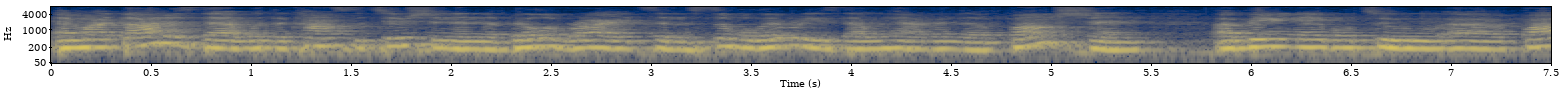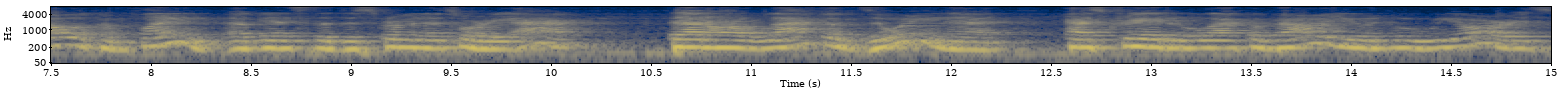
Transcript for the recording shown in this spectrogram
And my thought is that with the Constitution and the Bill of Rights and the civil liberties that we have in the function of being able to uh, file a complaint against the discriminatory act, that our lack of doing that has created a lack of value in who we are. It's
